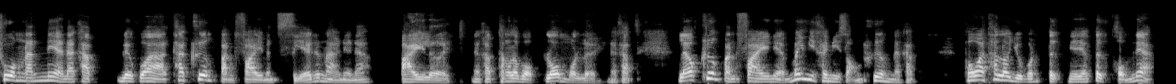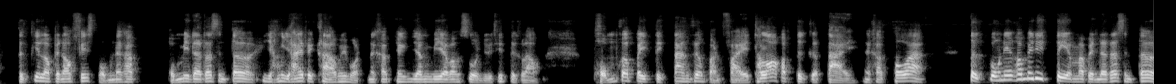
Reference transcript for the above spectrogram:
ช่วงนั้นเนี่ยนะครับ เรียกว่าถ้าเครื่องปั่นไฟมันเสียขึ้นมาเนี่ยนะไปเลยนะครับ ทั้งระบบล่มหมดเลยนะครับ แล้วเครื่องปั่นไฟเนี่ยไม่มีใครมีสองเครื่องนะครับ เพราะว่าถ้าเราอยู่บนตึกเนี่ยอย่างตึกผมเนี่ยตึกที่เราเป็นออฟฟิศผมนะครับ ผมมี Data Center ยังย้ายไปคลาวไม่หมดนะครับ ยังยังมีบางส่วนอยู่ที่ตึกเรา ผมก็ไปติดตั้งเครื่องปั่นไฟ ทะเลาะกับตึกเกือบตายนะครับ เพราะว่าตึกพวกนี้เขาไม่ได้เตรียมมาเป็น Data Center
